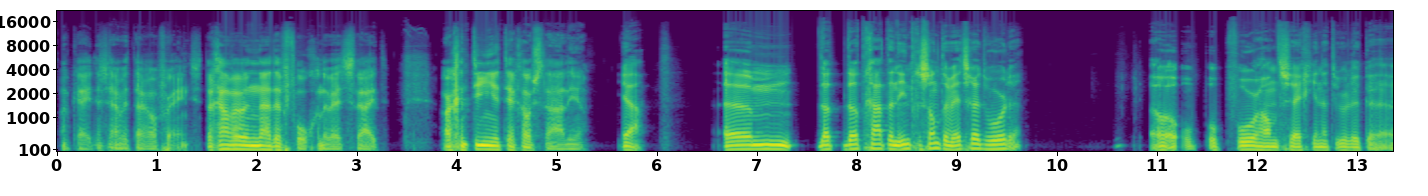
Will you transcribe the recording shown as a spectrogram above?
Oké, dan zijn we het daarover eens. Dan gaan we naar de volgende wedstrijd. Argentinië tegen Australië. Ja. Ehm, dat, dat gaat een interessante wedstrijd worden. Op, op voorhand zeg je natuurlijk, eh,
